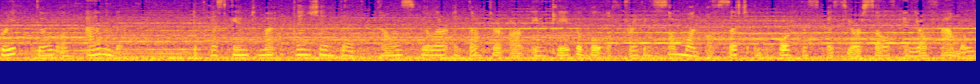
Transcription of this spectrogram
Great deal of Anaben. Has came to my attention that town's healer and doctor are incapable of treating someone of such importance as yourself and your family.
